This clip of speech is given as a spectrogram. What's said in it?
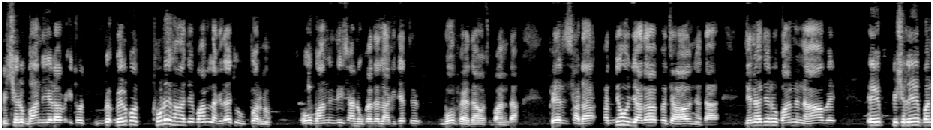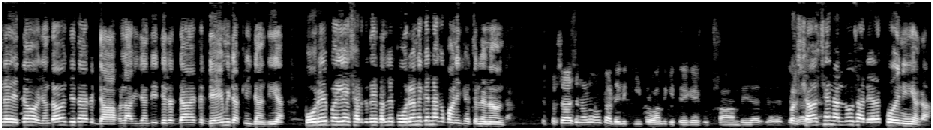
ਪਿੱਛੇ ਨੂੰ ਬੰਦ ਜਿਹੜਾ ਇਥੋਂ ਬਿਲਕੁਲ ਥੋੜੇ ਥਾਂ 'ਚ ਬੰਨ ਲੱਗਦਾ ਇਥੋਂ ਉੱਪਰ ਨੂੰ। ਉਹ ਬੰਨ ਦੀ ਸਾਨੂੰ ਕਦੇ ਲੱਗ ਜਾਏ ਤੇ ਬਹੁਤ ਫਾਇਦਾ ਉਸ ਬੰਨ ਦਾ। ਫਿਰ ਸਾਡਾ ਅੱਧਿਓਂ ਜ਼ਿਆਦਾ ਬਚਾਅ ਹੋ ਜਾਂਦਾ। ਜਿੰਨਾ ਚਿਰ ਉਹ ਬੰਨ ਨਾ ਹੋਵੇ ਇਹ ਪਿਛਲੇ ਬੰਨੇ ਇਦਾਂ ਹੋ ਜਾਂਦਾ ਜਿੱਦਾਂ ਇੱਕ ਡਾਫ ਲੱਗ ਜਾਂਦੀ ਜਿੱਦਾਂ ਇੱਕ ਡੈਮ ਹੀ ਡੱਕੀ ਜਾਂਦੀ ਆ। ਪੋਰੇ ਪਏ ਆ ਸੜਕ ਦੇ ਥੱਲੇ ਪੋਰਿਆਂ ਨੇ ਕਿੰਨਾ ਕੁ ਪਾਣੀ ਖਿੱਚ ਲੈਣਾ ਹੁੰਦਾ? ਤੇ ਪ੍ਰਸ਼ਾਸਨ ਵੱਲੋਂ ਤੁਹਾਡੇ ਲਈ ਕੀ ਪ੍ਰਬੰਧ ਕੀਤੇ ਗਏ? ਕੋਈ ਖਾਣ ਦੇ ਜਾਂ ਜਗ੍ਹਾ ਦੇ? ਪ੍ਰਸ਼ਾਸਨ ਵੱਲੋਂ ਸਾਡੇ ਨਾਲ ਕੋਈ ਨਹੀਂ ਹੈਗਾ।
